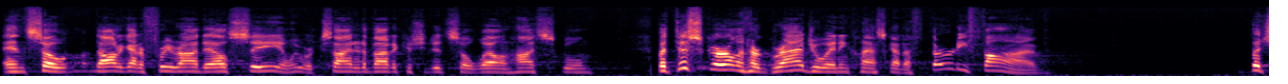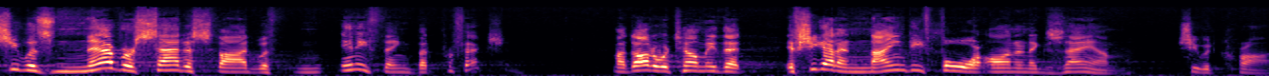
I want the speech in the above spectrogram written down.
And so, daughter got a free ride to LC, and we were excited about it because she did so well in high school. But this girl in her graduating class got a 35, but she was never satisfied with anything but perfection. My daughter would tell me that if she got a 94 on an exam, she would cry.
